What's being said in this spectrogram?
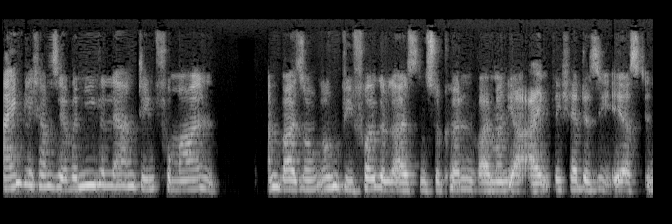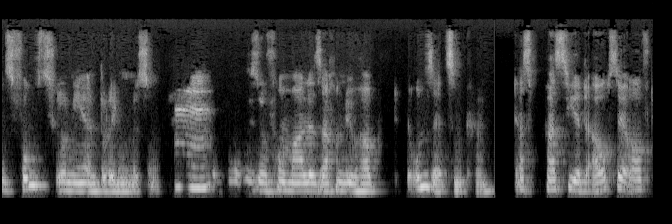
Eigentlich haben sie aber nie gelernt, den formalen Anweisungen irgendwie Folge leisten zu können, weil man ja eigentlich hätte sie erst ins Funktionieren bringen müssen, mhm. bevor sie so formale Sachen überhaupt umsetzen können. Das passiert auch sehr oft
